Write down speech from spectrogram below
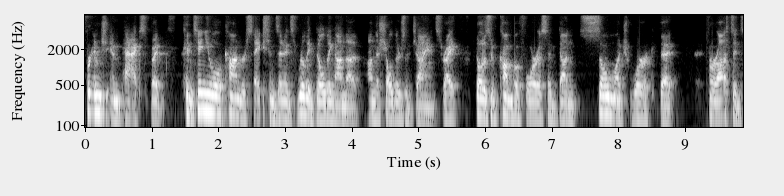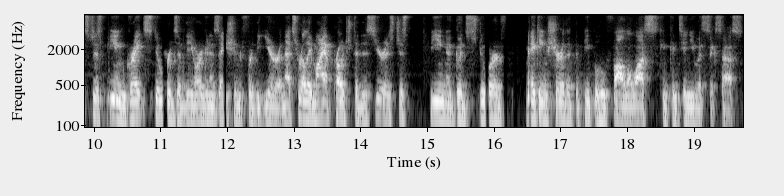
fringe impacts, but continual conversations. And it's really building on the on the shoulders of giants, right? those who've come before us have done so much work that for us it's just being great stewards of the organization for the year. And that's really my approach to this year is just being a good steward making sure that the people who follow us can continue with success.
